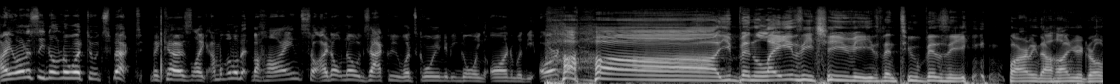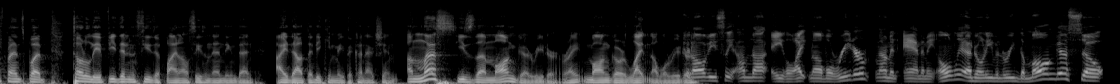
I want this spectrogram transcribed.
I honestly don't know what to expect because like I'm a little bit behind, so I don't know exactly what's going to be going on with the arc. Ha ha! You've been lazy, Chibi. He's been too busy farming the hundred girlfriends. But totally, if he didn't see the final season ending, then I doubt that he can make the connection. Unless he's the manga reader, right? Manga or light novel reader. and obviously, I'm not a light novel reader. I'm an anime only. I don't even read the manga, so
